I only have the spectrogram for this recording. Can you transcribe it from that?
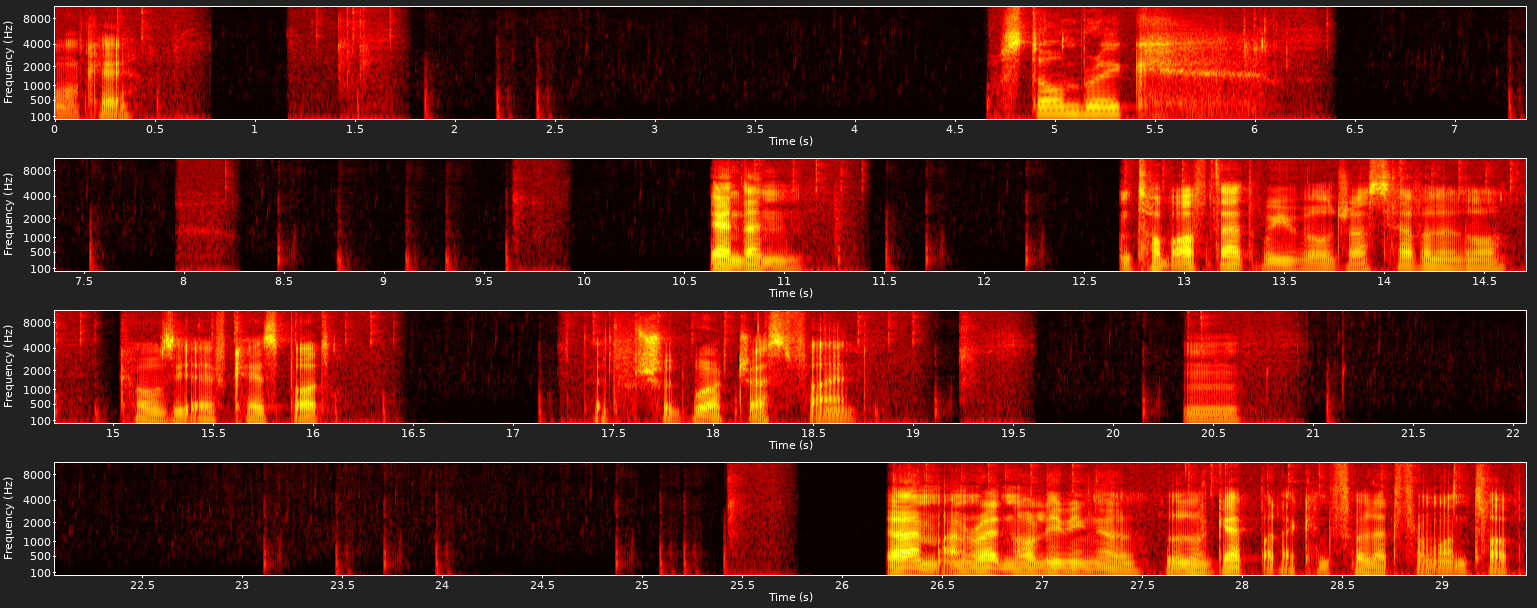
Okay, stone brick. Yeah, and then on top of that we will just have a little cozy AFK spot. That should work just fine. Mm. Yeah, I'm, I'm right now leaving a little gap, but I can fill that from on top.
